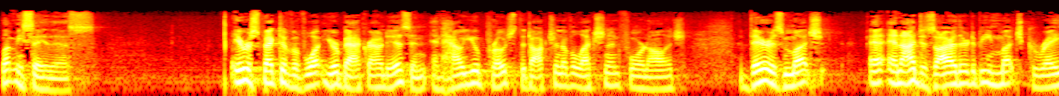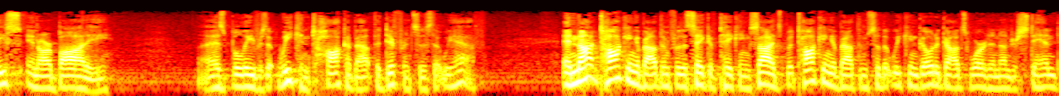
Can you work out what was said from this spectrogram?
Let me say this. Irrespective of what your background is and, and how you approach the doctrine of election and foreknowledge, there is much, and I desire there to be much grace in our body as believers that we can talk about the differences that we have. And not talking about them for the sake of taking sides, but talking about them so that we can go to God's word and understand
